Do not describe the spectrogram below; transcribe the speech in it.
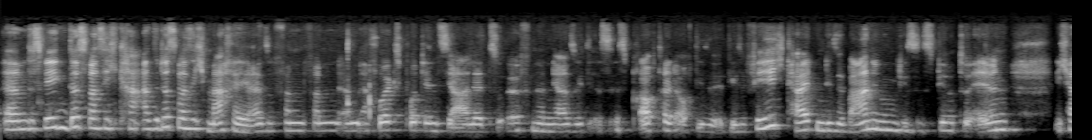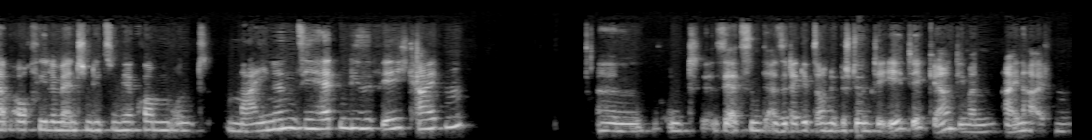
ähm, deswegen das, was ich kann, also das, was ich mache, also von, von ähm, Erfolgspotenziale zu öffnen, ja, also es, es braucht halt auch diese, diese Fähigkeiten, diese Wahrnehmung, diese spirituellen. Ich habe auch viele Menschen, die zu mir kommen und meinen, sie hätten diese Fähigkeiten. Ähm, und setzen, also da gibt es auch eine bestimmte Ethik, ja, die man einhalten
